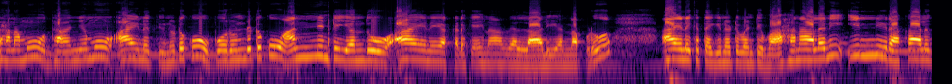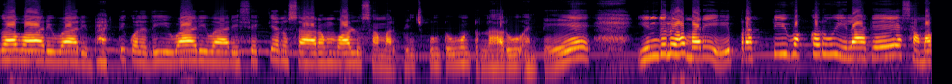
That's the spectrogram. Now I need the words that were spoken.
ధనము ధాన్యము ఆయన తినుటకు పొరుండుటకు అన్నింటి ఎందు ఆయన ఎక్కడికైనా వెళ్ళాలి అన్నప్పుడు ఆయనకి తగినటువంటి వాహనాలని ఇన్ని రకాలుగా వారి వారి భక్తి కొలది వారి వారి శక్తి అనుసారం వాళ్ళు సమర్పించుకుంటూ ఉంటున్నారు. అంటే ఇందులో మరి ప్రతి ఒక్కరూ ఇలాగే సమ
